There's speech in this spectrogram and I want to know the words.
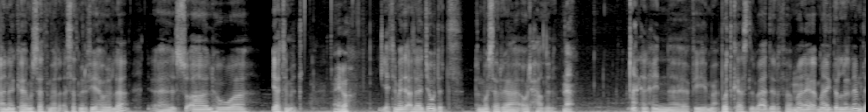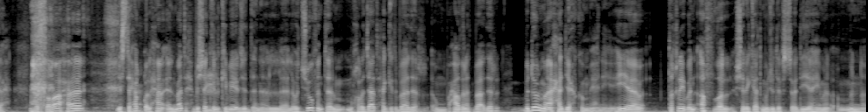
أنا كمستثمر أستثمر فيها ولا لا؟ آه السؤال هو يعتمد. أيوه يعتمد على جودة المسرعه أو الحاضنة. نعم. إحنا الحين في بودكاست لبادر فما ما نقدر نمدح. الصراحة يستحقوا المدح بشكل كبير جدا. لو تشوف أنت المخرجات حقت بادر وحاضنه بادر بدون ما أحد يحكم يعني هي تقريبا أفضل شركات موجودة في السعودية هي من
